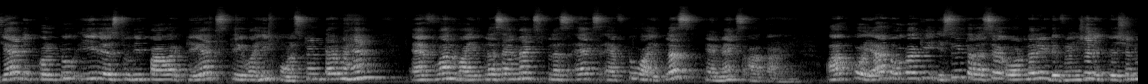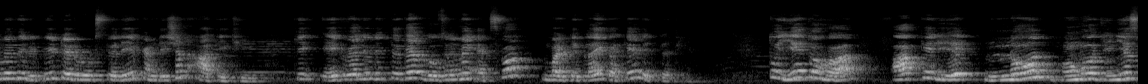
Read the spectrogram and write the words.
z equal to e raise to the power k x के वही कॉन्स्टेंट टर्म है। F one y plus m x plus x f two y plus m x आता है। आपको याद होगा कि इसी तरह से ऑर्डनरी डिफरेंशियल इक्वेशन में भी रिपीटेड रूट्स के लिए कंडीशन आती थी कि एक वैल्यू लिखते थे और दूसरे में एक्स को मल्टीप्लाई करके लिखते थे। तो ये तो हुआ आपके लिए non homogeneous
